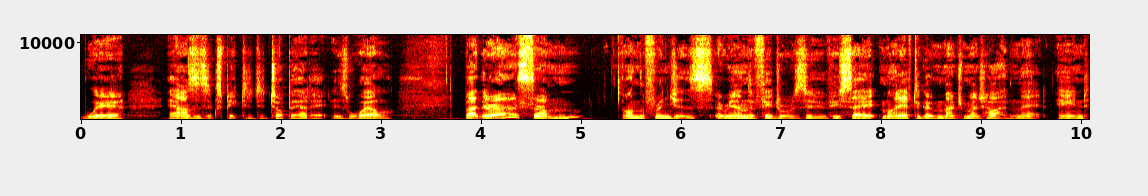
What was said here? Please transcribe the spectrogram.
where ours is expected to top out at as well. But there are some on the fringes around the Federal Reserve who say it might have to go much, much higher than that. And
